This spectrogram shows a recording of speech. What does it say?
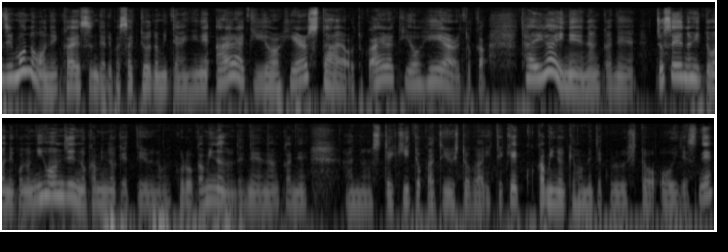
じものをね、返すんであれば、先ほどみたいにね、I like your hairstyle とか、I like your hair とか、大概ね、なんかね、女性の人はね、この日本人の髪の毛っていうのが黒髪なのでね、なんかね、あの、素敵とかっていう人がいて、結構髪の毛褒めてくる人多いですね。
